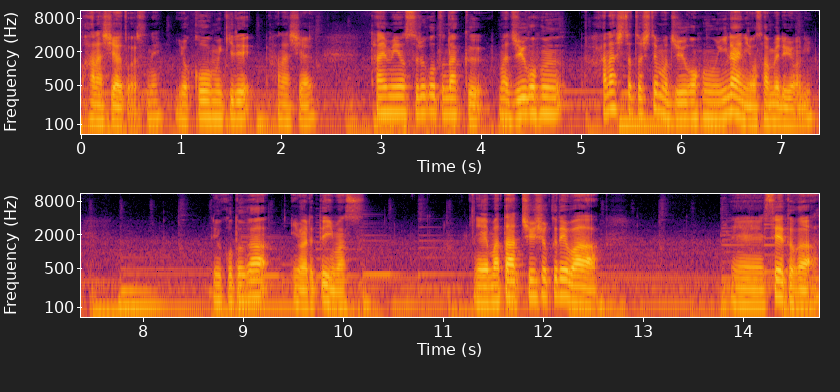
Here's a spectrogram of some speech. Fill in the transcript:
話し合うとかですね。横を向きで話し合う。対面をすることなく、まあ、15分話したとしても15分以内に収めるようにということが言われています、えーまた昼食では、えー生徒が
